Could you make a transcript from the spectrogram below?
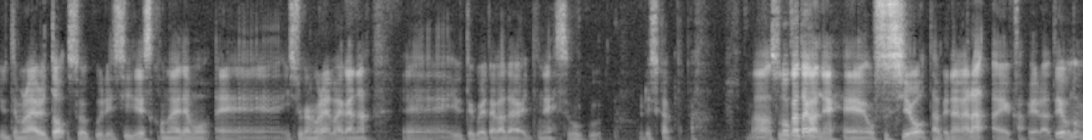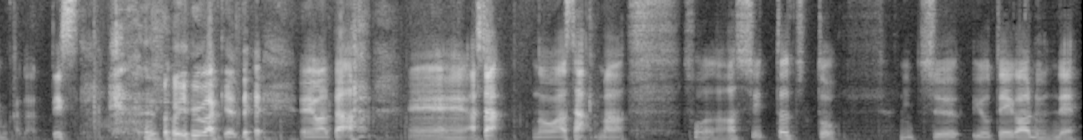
言ってもらえるとすごく嬉しいです。この間も、えー、1週間ぐらい前かな、えー、言ってくれた方がいてね、すごく嬉しかったな。まあ、その方がね、えー、お寿司を食べながら、えー、カフェラテを飲む方です。というわけで、えー、また、えー、明日の朝、まあ、そうだな、明日ちょっと日中予定があるんで、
